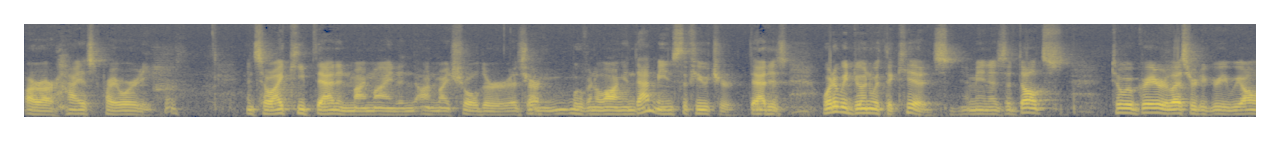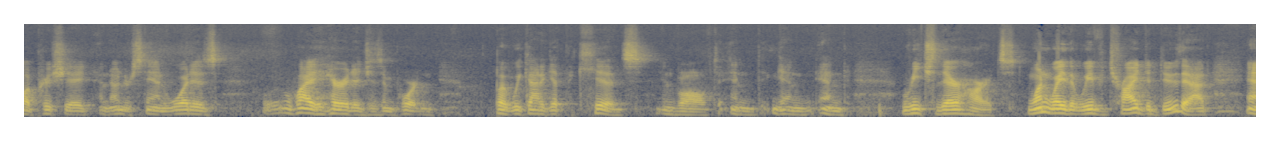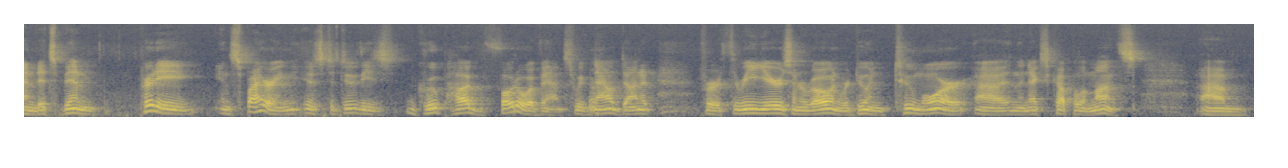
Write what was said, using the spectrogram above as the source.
are our highest priority. And so I keep that in my mind and on my shoulder as sure. I'm moving along. And that means the future. That mm-hmm. is, what are we doing with the kids? I mean, as adults, to a greater or lesser degree, we all appreciate and understand what is, why heritage is important. But we got to get the kids involved and, and, and reach their hearts. One way that we've tried to do that, and it's been pretty inspiring, is to do these group hug photo events. We've now done it for three years in a row, and we're doing two more uh, in the next couple of months. Um,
